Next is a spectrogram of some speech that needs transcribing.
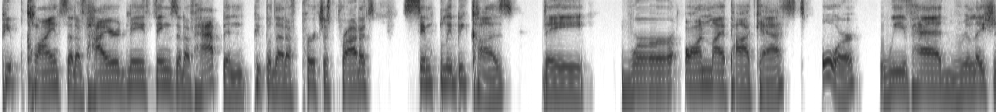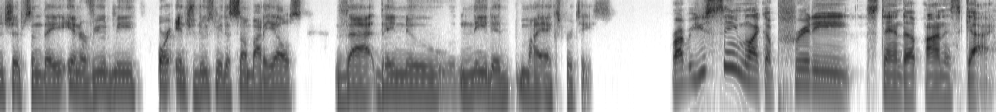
people, clients that have hired me, things that have happened, people that have purchased products simply because they were on my podcast or we've had relationships and they interviewed me or introduced me to somebody else that they knew needed my expertise. Robert, you seem like a pretty stand up, honest guy.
